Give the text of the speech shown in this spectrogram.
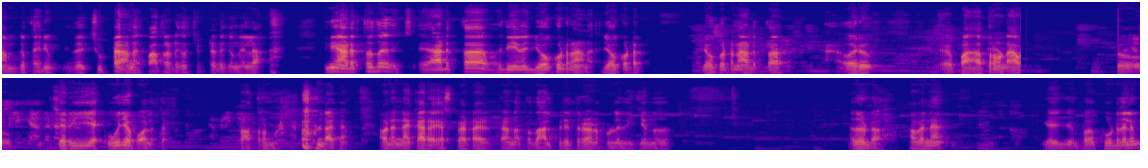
നമുക്ക് തരും. ഇത് ചുട്ടാണ് പാത്രം എടുക്കുന്നത് ചുട്ടെടുക്കുന്നില്ല. ഇനി അടുത്തത് അടുത്ത ഇത് ചെയ്യുന്നത് ജോക്കുട്ടനാണ്. ജോക്കുട്ടൻ. ജോക്കുട്ടൻ അടുത്ത ഒരു പാത്രം ഉണ്ടാവും ചെറിയ കൂജ പോലത്തെ പാത്രം ഉണ്ടാക്കാൻ. അവൻ എന്നെക്കാരെ എക്സ്പേർട്ടായിട്ടാണ് അത്ര താല്പര്യത്തിലാണ് പുള്ളി നിൽക്കുന്നത്. അതുകൊണ്ടോ? അവന് കൂടുതലും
